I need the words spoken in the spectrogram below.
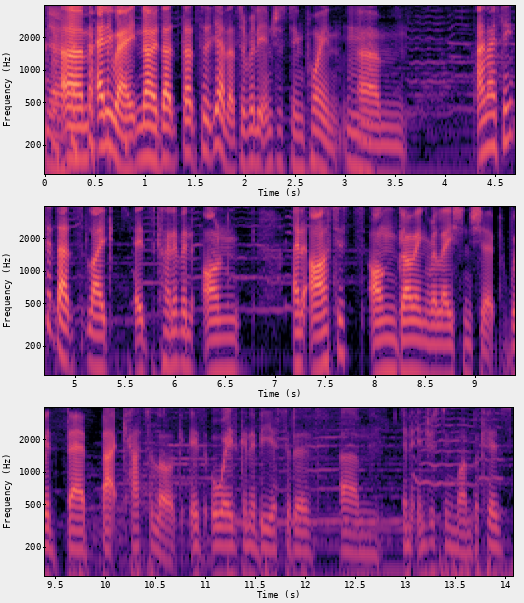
Yeah. um, anyway, no, that's that's a, yeah, that's a really interesting point. Mm. Um, and I think that that's like it's kind of an on an artist's ongoing relationship with their back catalogue is always going to be a sort of um, an interesting one because,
